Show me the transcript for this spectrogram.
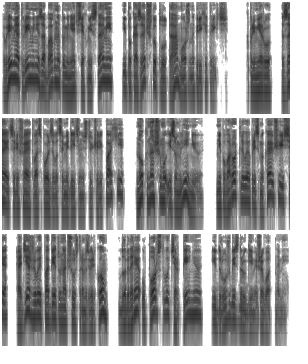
Время от времени забавно поменять всех местами и показать, что плута можно перехитрить. К примеру, заяц решает воспользоваться медлительностью черепахи, но, к нашему изумлению, неповоротливая присмыкающаяся одерживает победу над шустрым зверьком благодаря упорству, терпению и дружбе с другими животными.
